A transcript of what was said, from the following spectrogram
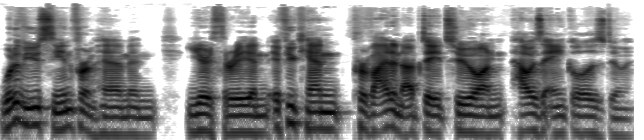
What have you seen from him in year three? And if you can provide an update too on how his ankle is doing.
